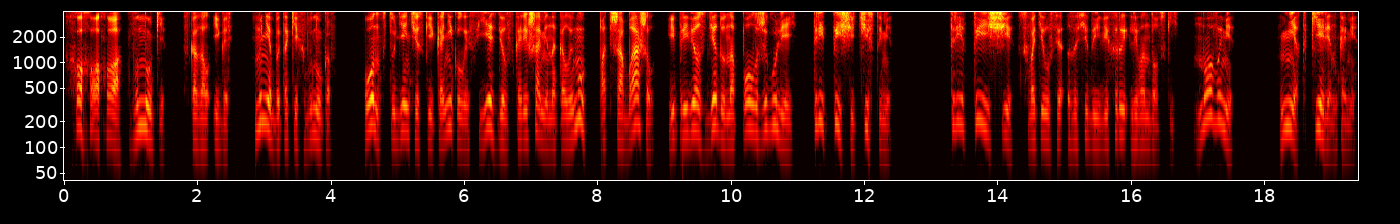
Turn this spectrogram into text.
«Хо-хо-хо, внуки!» — сказал Игорь. «Мне бы таких внуков. Он в студенческие каникулы съездил с корешами на Колыму, подшабашил и привез деду на пол «Жигулей». Три тысячи чистыми. «Три тысячи!» — схватился за седые вихры Левандовский. «Новыми?» «Нет, керенками».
